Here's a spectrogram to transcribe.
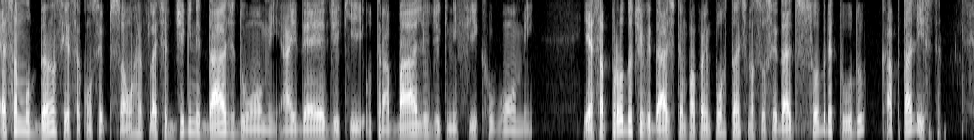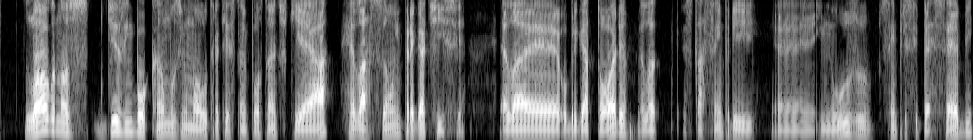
essa mudança e essa concepção reflete a dignidade do homem, a ideia de que o trabalho dignifica o homem. E essa produtividade tem um papel importante na sociedade, sobretudo capitalista. Logo, nós desembocamos em uma outra questão importante, que é a relação empregatícia. Ela é obrigatória, ela está sempre é, em uso, sempre se percebe.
